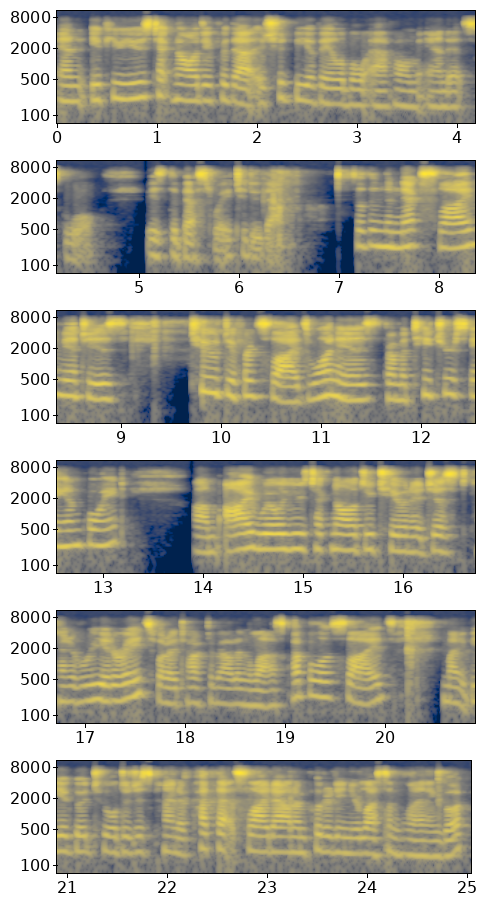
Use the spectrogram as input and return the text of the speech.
And if you use technology for that, it should be available at home and at school is the best way to do that. So then the next slide, Mitch, is two different slides. One is from a teacher standpoint. Um, I will use technology too, and it just kind of reiterates what I talked about in the last couple of slides. Might be a good tool to just kind of cut that slide out and put it in your lesson planning book.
